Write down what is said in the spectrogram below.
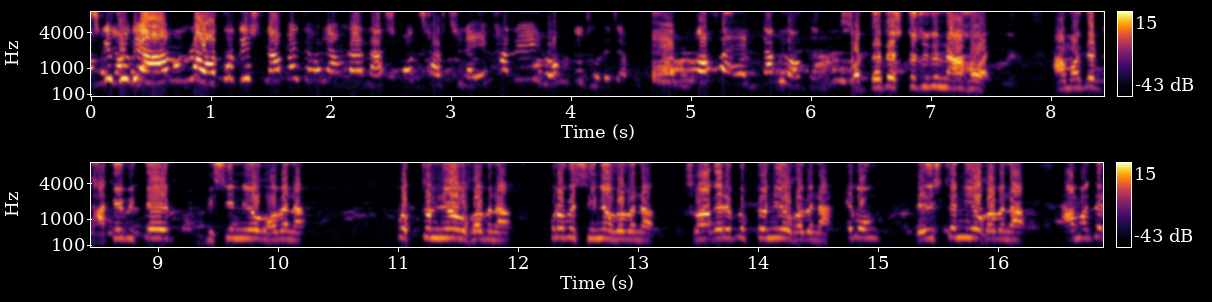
আজকে যদি আমরা অধ্যাদেশ না পাই তাহলে আমরা রাজপথ ছাড়ছি না। এখানেই রক্ত ঝরে যাবে। এক দফা এক দাবি অধ্যাদেশ। অধ্যাদেশটা যদি না হয় আমাদের ঢাকিবিতে বেশি নিয়োগ হবে না প্রক্টর নিয়োগ হবে না প্রবেশী নিয়োগ হবে না সহকারী প্রক্টর নিয়োগ হবে না এবং রেজিস্টার নিয়োগ হবে না আমাদের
